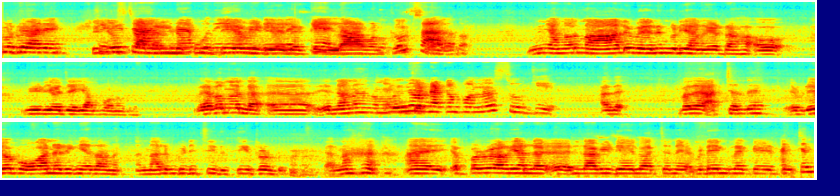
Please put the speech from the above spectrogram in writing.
കൂട്ടുകാരെ ഷിജുസ് ചാനലിന്റെ പുതിയ വീഡിയോയിലേക്ക് എല്ലാവർക്കും സ്വാഗതം. ഇന്ന് ഞങ്ങൾ നാല് പേരും കൂടിയാണ് കേട്ടോ വീഡിയോ ചെയ്യാൻ പോണത്. വേറെ ഒന്നുമല്ല എന്നാണ് നമ്മൾ ഉണ്ടാക്കാൻ പോകുന്ന സുഖി അതെ ദേ അച്ഛന്റെ എവിടെയോ പോകാനൊരുങ്ങിയതാണ്. എന്നാലും പിടിച്ചിരുത്തിയിട്ടുണ്ട്. കാരണം എപ്പോഴും അറിയാമല്ലോ എല്ലാ വീഡിയോയിലും അച്ഛൻ എവിടെയെങ്കിലൊക്കെ ആയിട്ട്. അച്ഛൻ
